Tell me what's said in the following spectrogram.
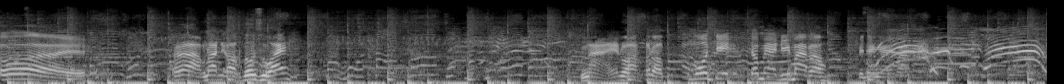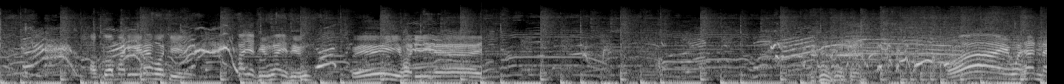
โอ้ยอ่านั่นออกตัวสวยน่าเห็นวะเขาบอกโมจิเจ้าแม่ดีมากเราเป็นยังไงบ้างออกตัวมาดีนะโมจิ น่าจะถึงน่าจะถึง เฮ้ย พอดีเลยโอ้ยว่าท่านไหน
